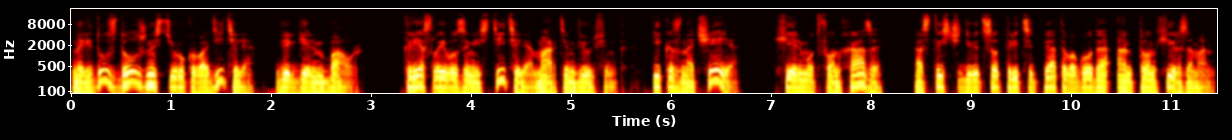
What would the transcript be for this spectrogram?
Наряду с должностью руководителя Вильгельм Баур, кресло его заместителя Мартин Вюльфинг и казначея Хельмут фон Хазе, а с 1935 года Антон Хирземан,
